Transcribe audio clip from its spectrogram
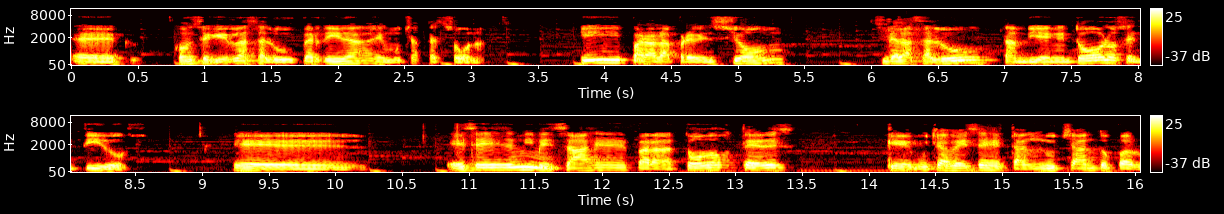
eh, conseguir la salud perdida en muchas personas y para la prevención de la salud también en todos los sentidos. Eh, ese es mi mensaje para todos ustedes que muchas veces están luchando para,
